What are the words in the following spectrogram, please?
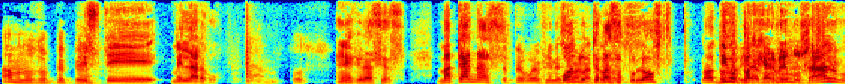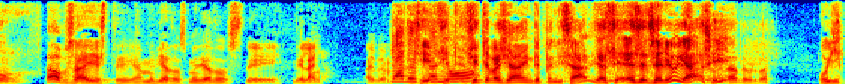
Vámonos, don Pepe. este, me largo. Vámonos todos. ¿eh? Gracias. Macanas, Pepe, buen fin de ¿cuándo semana te vas a tu loft? No, Digo, para que armemos algo. No, pues ahí, este, a mediados, mediados de, del año. Ahí vemos. Ya de ¿Sí, este sí, año. sí te vas ya a independizar? ¿Ya, sí- ¿Es en serio? ¿Ya? De ¿Sí? verdad, de verdad. Oye,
